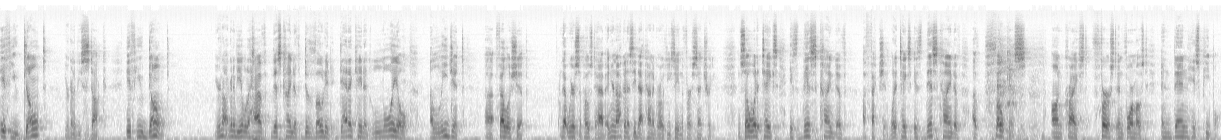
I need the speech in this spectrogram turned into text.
If you don't, you're going to be stuck. If you don't, you're not going to be able to have this kind of devoted, dedicated, loyal, allegiant uh, fellowship that we're supposed to have. And you're not going to see that kind of growth you see in the first century. And so, what it takes is this kind of affection. What it takes is this kind of, of focus on Christ first and foremost, and then his people.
